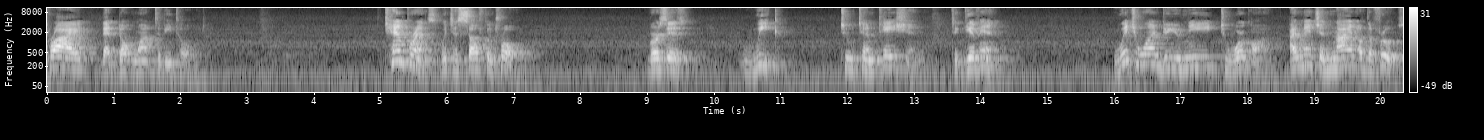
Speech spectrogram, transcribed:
pride that don't want to be told. Temperance, which is self control, versus weak to temptation, to give in. Which one do you need to work on? I mentioned nine of the fruits.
